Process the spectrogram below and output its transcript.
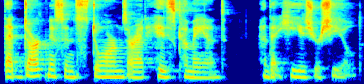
that darkness and storms are at his command, and that he is your shield.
